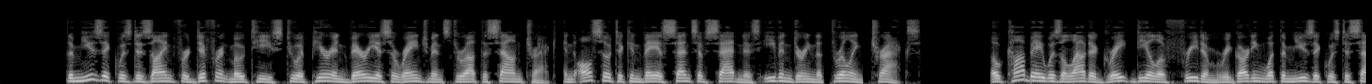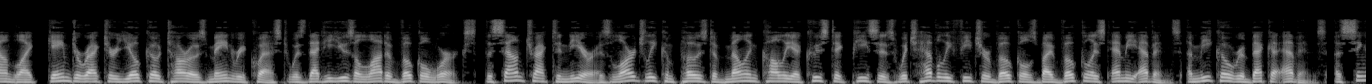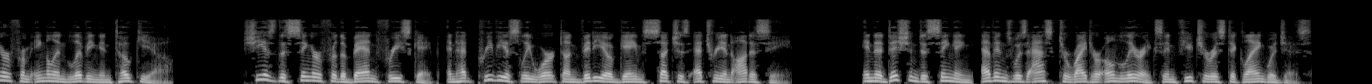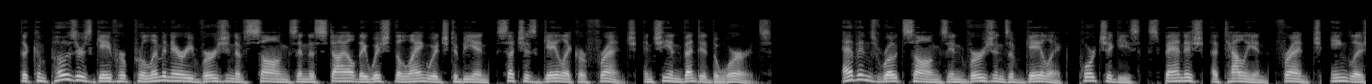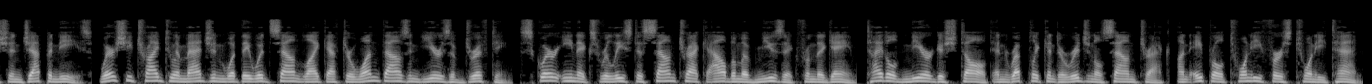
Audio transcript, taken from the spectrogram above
The music was designed for different motifs to appear in various arrangements throughout the soundtrack, and also to convey a sense of sadness even during the thrilling tracks. Okabe was allowed a great deal of freedom regarding what the music was to sound like. Game director Yoko Taro's main request was that he use a lot of vocal works. The soundtrack to Nier is largely composed of melancholy acoustic pieces which heavily feature vocals by vocalist Emi Evans, Emiko Rebecca Evans, a singer from England living in Tokyo. She is the singer for the band Freescape, and had previously worked on video games such as Etrian Odyssey. In addition to singing, Evans was asked to write her own lyrics in futuristic languages. The composers gave her preliminary version of songs and the style they wished the language to be in, such as Gaelic or French, and she invented the words. Evans wrote songs in versions of Gaelic, Portuguese, Spanish, Italian, French, English and Japanese, where she tried to imagine what they would sound like after 1,000 years of drifting. Square Enix released a soundtrack album of music from the game, titled Nier Gestalt and Replicant Original Soundtrack, on April 21, 2010.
